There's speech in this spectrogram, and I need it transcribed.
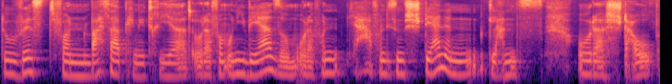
du wirst von Wasser penetriert oder vom Universum oder von, ja, von diesem Sternenglanz oder Staub.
